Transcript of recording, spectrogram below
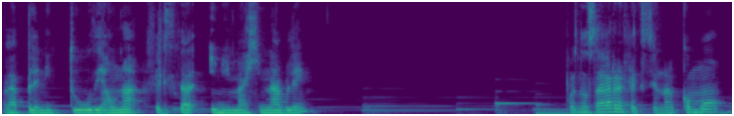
a la plenitud y a una felicidad inimaginable, pues nos haga reflexionar cómo,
